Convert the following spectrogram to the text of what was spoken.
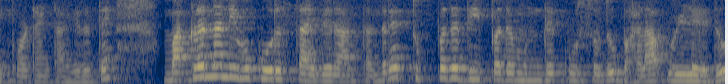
ಇಂಪಾರ್ಟೆಂಟ್ ಆಗಿರುತ್ತೆ. ಮಕ್ಕಳನ್ನ ನೀವು ಕೂರಿಸ್ತಾ ಇದ್ದೀರಾ ಅಂತಂದರೆ ತುಪ್ಪದ ದೀಪದ ಮುಂದೆ ಕೂರಿಸೋದು ಬಹಳ ಒಳ್ಳೆಯದು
